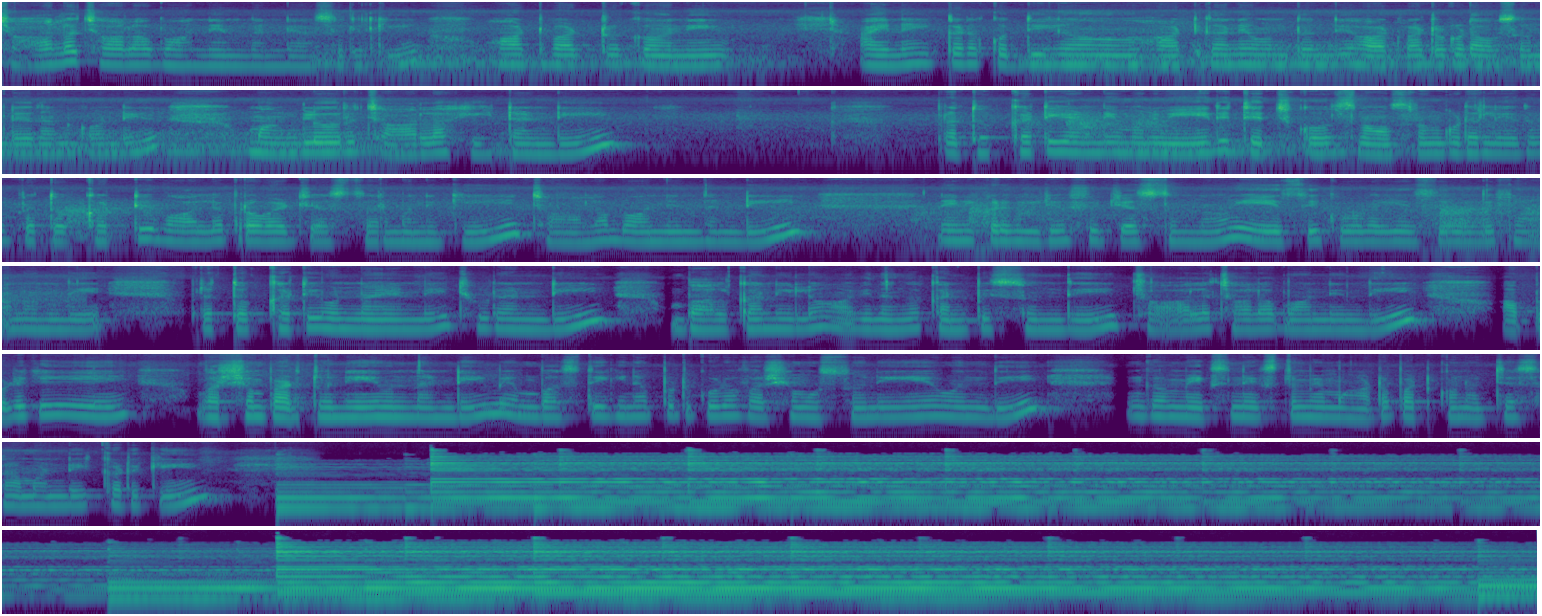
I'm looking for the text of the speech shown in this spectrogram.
చాలా చాలా బాగుందండి అసలుకి. హాట్ వాటర్ కానీ అయినా ఇక్కడ కొద్దిగా హాట్గానే ఉంటుంది. హాట్ వాటర్ కూడా అవసరం లేదనుకోండి. మంగళూరు చాలా హీట్ అండి. ప్రతి ఒక్కటి అండి. మనం ఏది తెచ్చుకోవాల్సిన అవసరం కూడా లేదు. ప్రతి ఒక్కటి వాళ్ళే ప్రొవైడ్ చేస్తారు మనకి. చాలా బాగుందండి. నేను ఇక్కడ వీడియో షూట్ చేస్తున్నా. ఏసీ కూడా ఏసీ ఉంది ఫ్యాన్ ఉంది. ప్రతి ఒక్కటి ఉన్నాయండి. చూడండి. బాల్కనీలో ఆ విధంగా కనిపిస్తుంది. చాలా చాలా బాగుంది. అప్పటికి వర్షం పడుతూనే ఉందండి. మేము బస్ దిగినప్పుడు కూడా వర్షం వస్తూనే ఉంది. ఇంకా నెక్స్ట్ నెక్స్ట్ మేము ఆటో పట్టుకొని వచ్చేసామండి ఇక్కడికి. thank you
